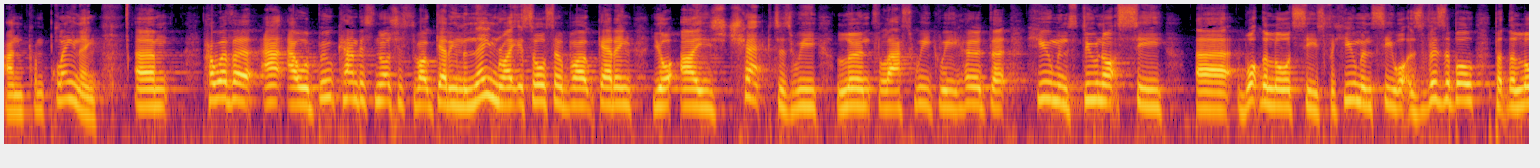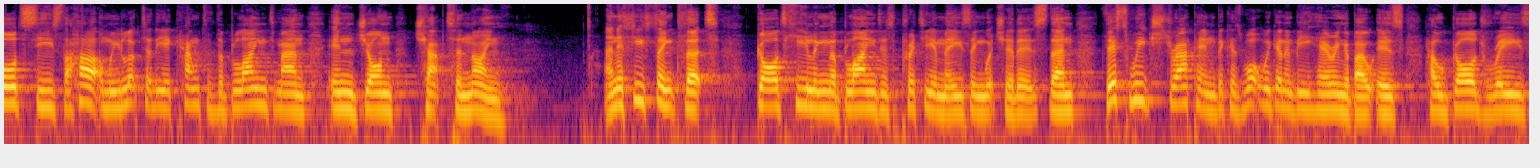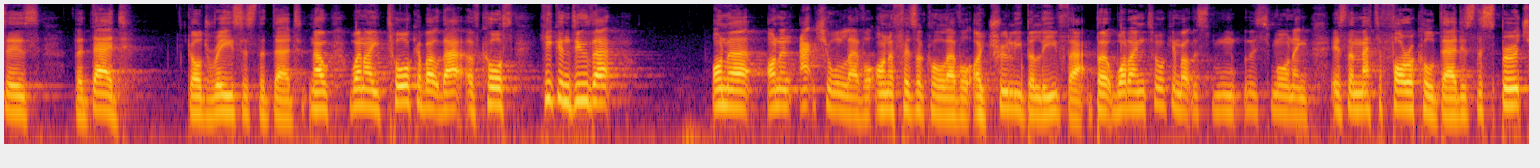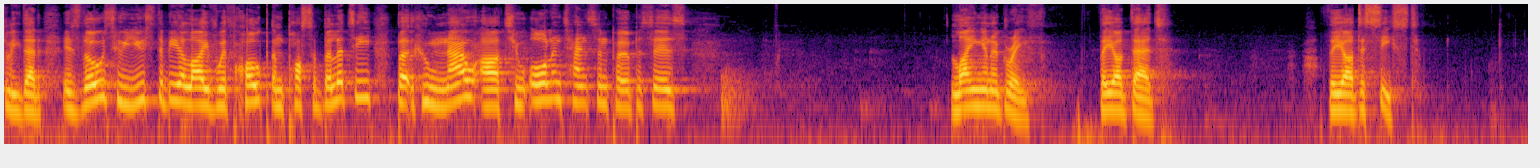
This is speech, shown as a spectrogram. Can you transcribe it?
and complaining. Um, However, at our boot camp, it's not just about getting the name right, it's also about getting your eyes checked. As we learnt last week, we heard that humans do not see uh, what the Lord sees. For humans see what is visible, but the Lord sees the heart. And we looked at the account of the blind man in John chapter 9. And if you think that God healing the blind is pretty amazing, which it is, then this week strap in because what we're going to be hearing about is how God raises the dead. God raises the dead. Now, when I talk about that, of course, He can do that on, a, on an actual level, on a physical level. I truly believe that. But what I'm talking about this, this morning is the metaphorical dead, is the spiritually dead, is those who used to be alive with hope and possibility, but who now are, to all intents and purposes, lying in a grave. They are dead. They are deceased.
